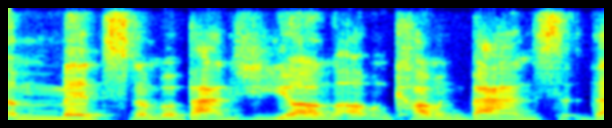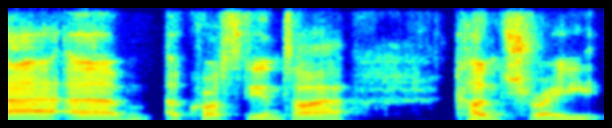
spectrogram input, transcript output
immense number of bands, young up and coming bands that um, across the entire country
